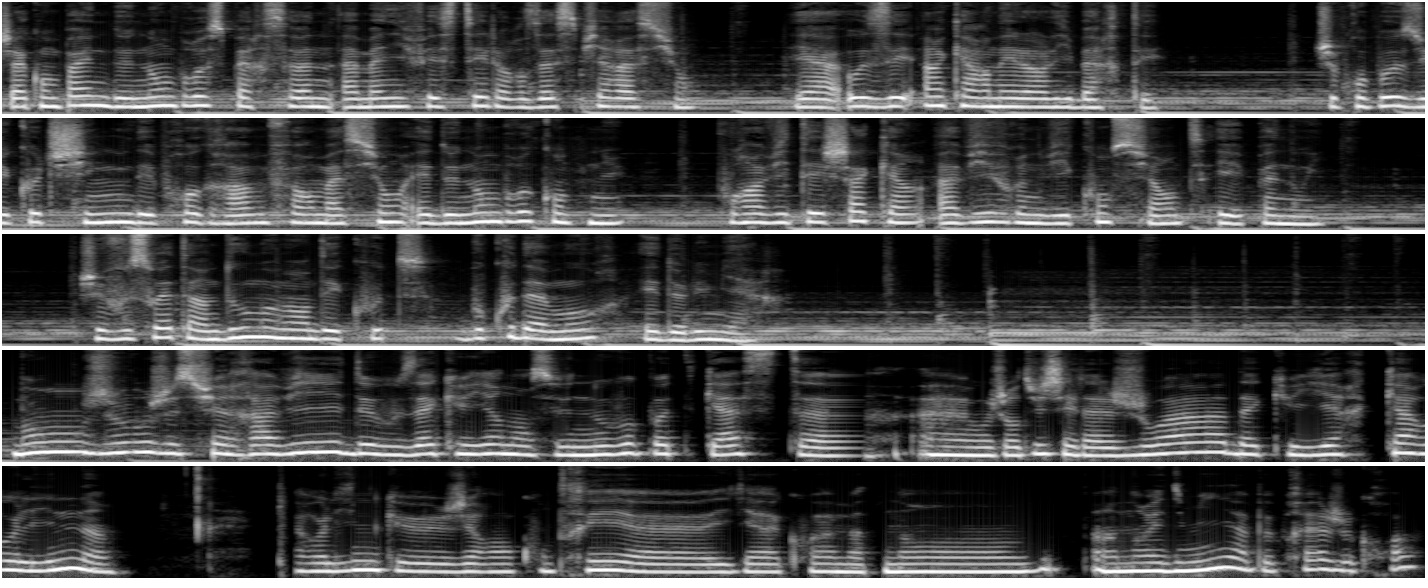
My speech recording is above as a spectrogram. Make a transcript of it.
j'accompagne de nombreuses personnes à manifester leurs aspirations et à oser incarner leur liberté. Je propose du coaching, des programmes, formations et de nombreux contenus pour inviter chacun à vivre une vie consciente et épanouie. Je vous souhaite un doux moment d'écoute, beaucoup d'amour et de lumière. Bonjour, je suis ravie de vous accueillir dans ce nouveau podcast. Euh, aujourd'hui, j'ai la joie d'accueillir Caroline. Caroline que j'ai rencontrée euh, il y a quoi maintenant un an et demi à peu près, je crois,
